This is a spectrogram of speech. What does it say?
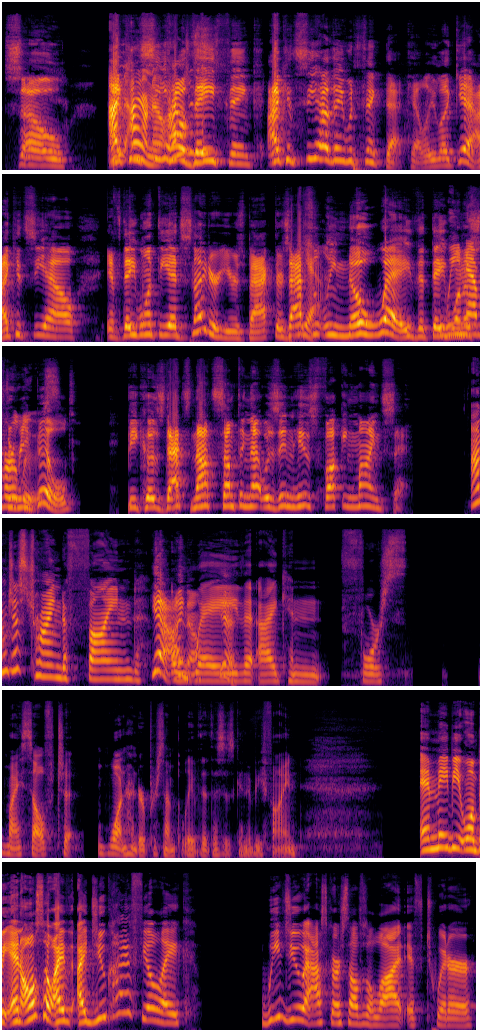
So I- I I can know, see I'm how just- they think. I can see how they would think that, Kelly. Like, yeah, I could see how if they want the Ed Snider years back, there's absolutely no way that they We want us to lose. rebuild because that's not something that was in his fucking mindset. I'm just trying to find Yeah, a way yeah. that I can force myself to 100% believe that this is going to be fine. And maybe it won't be. And also, I I do kind of feel like we do ask ourselves a lot if Twitter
